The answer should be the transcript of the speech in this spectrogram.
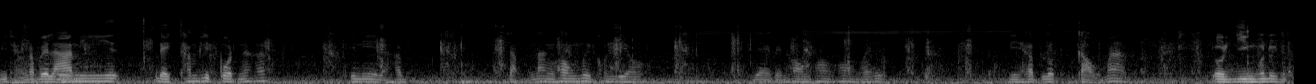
มีถังดับเวลาพงมีเด็กทำผิดกฎนะครับ ที่นี่แหละครับ จับนั่งห้องมืดคนเดียว แยกเป็นห้องห้องห้องไว้ นี่ครับรถเก่ามากโดนยิงมาด้วยเนี่ย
